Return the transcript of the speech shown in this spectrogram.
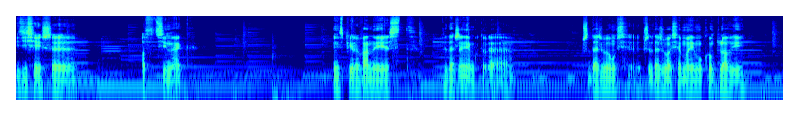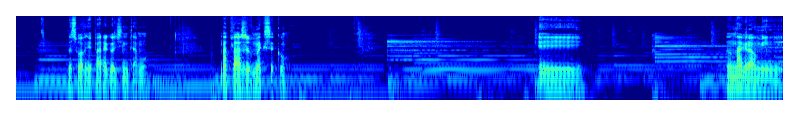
I dzisiejszy odcinek inspirowany jest wydarzeniem, które przydarzyło, mu się, przydarzyło się mojemu kumplowi dosłownie parę godzin temu na plaży w Meksyku. I no, nagrał mi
